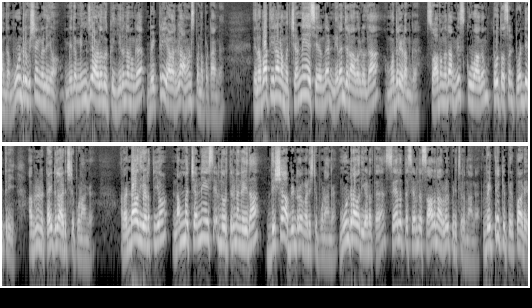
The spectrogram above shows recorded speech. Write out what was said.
அந்த மூன்று விஷயங்களையும் மித மிஞ்சிய அளவுக்கு இருந்தவங்க வெற்றியாளர்களாக அனௌன்ஸ் பண்ணப்பட்டாங்க. இதில் பார்த்தீங்கன்னா நம்ம சென்னையை சேர்ந்த நிரஞ்சனா அவர்கள் தான் முதலிடம்ங்க. ஸோ அவங்க தான் Miss Koovagam two thousand twenty three அப்படின்ற டைட்டில் அடிச்சுட்டு போனாங்க. ரெண்டாவது இடத்தையும் நம்ம சென்னையை சேர்ந்த ஒரு திருநங்கை தான் திஷா அப்படின்றவங்க அடிச்சுட்டு போனாங்க. மூன்றாவது இடத்த சேலத்தை சேர்ந்த சாதனா அவர்கள் பிடிச்சிருந்தாங்க. வெற்றிக்கு பிற்பாடு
